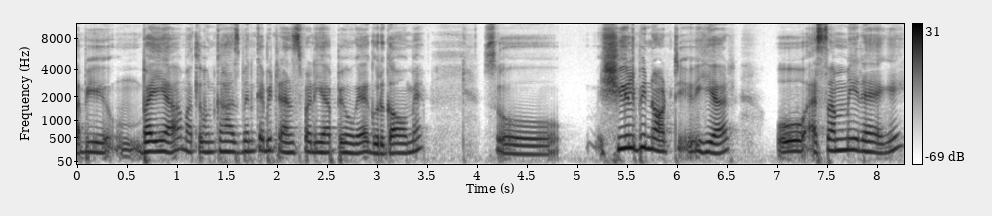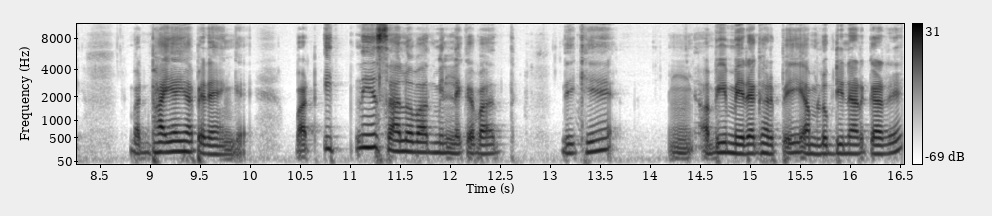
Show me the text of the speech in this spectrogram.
अभी भैया मतलब उनका हस्बैंड का भी ट्रांसफ़र यहाँ पे हो गया गुड़गांव में। सो शील बी नॉट हियर वो असम में रहेगी बट भैया यहाँ पे रहेंगे। बट इतने सालों बाद मिलने के बाद देखिए अभी मेरे घर पे हम लोग डिनर कर रहे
